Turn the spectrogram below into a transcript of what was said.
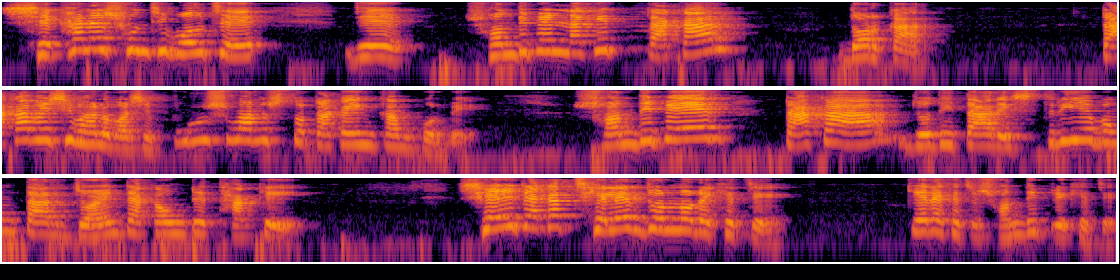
সেখানে শুনছি বলছে যে, সন্দীপের নাকি টাকার দরকার। টাকা বেশি ভালোবাসে, পুরুষ মানুষ তো টাকা ইনকাম করবে। সন্দীপের টাকা যদি তার স্ত্রী এবং তার জয়েন্ট অ্যাকাউন্টে থাকে, সেই টাকা ছেলের জন্য রেখেছে। কে রেখেছে? সন্দীপ রেখেছে।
